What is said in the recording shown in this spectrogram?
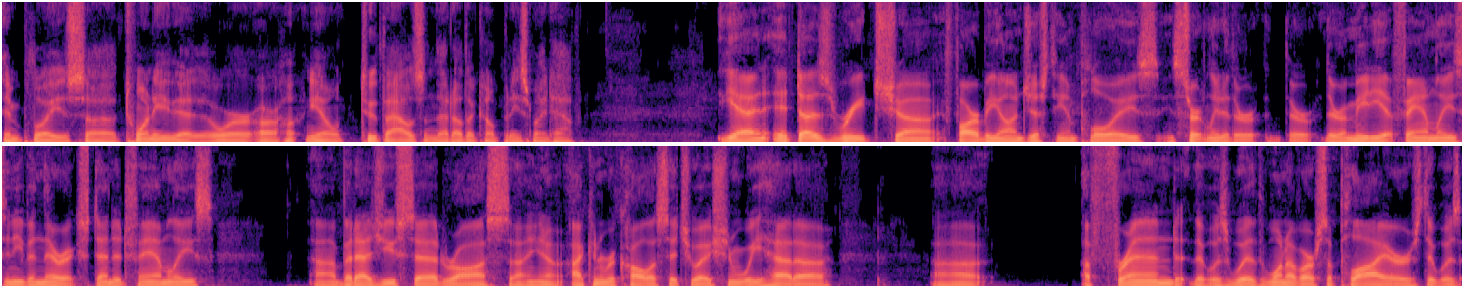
employees uh, 20 that, or or you know 2000 that other companies might have Yeah, it does reach uh, far beyond just the employees, certainly to their, their, their immediate families and even their extended families. Uh, but as you said, Ross, uh, you know, I can recall a situation where we had a uh, a friend that was with one of our suppliers that was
